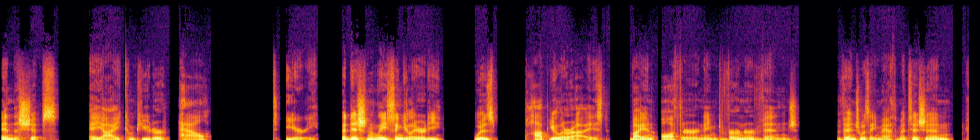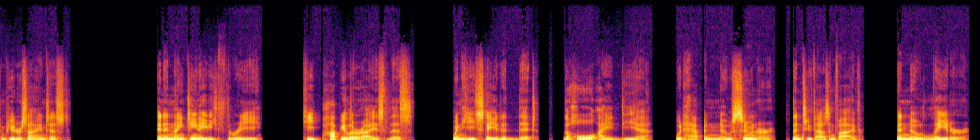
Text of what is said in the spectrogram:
and the ship's AI computer, HAL, eerie. Additionally, singularity was popularized by an author named Werner Vinge. Vinge was a mathematician, computer scientist, and in 1983, he popularized this when he stated that the whole idea would happen no sooner than 2005 and no later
